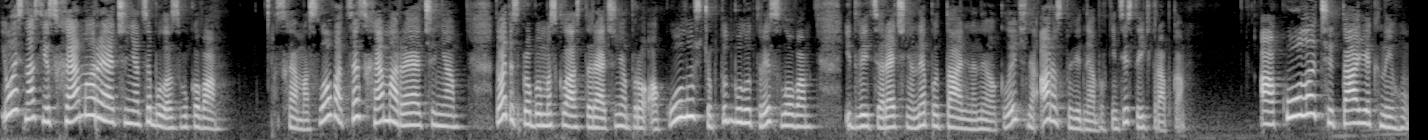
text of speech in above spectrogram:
І ось у нас є схема речення. Це була звукова схема слова, це схема речення. Давайте спробуємо скласти речення про акулу, щоб тут було три слова. І дивіться, речення не питальне, не окличне, а розповідне, бо в кінці стоїть крапка. Акула читає книгу.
